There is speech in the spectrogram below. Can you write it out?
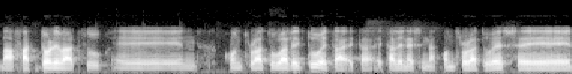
ba, faktore batzuk e, kontrolatu barritu eta eta eta dena ezin da kontrolatu, ez? E,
